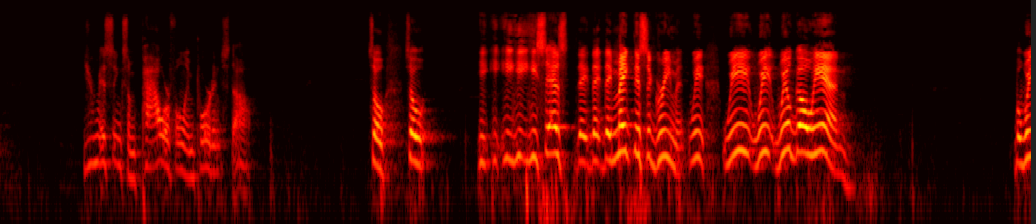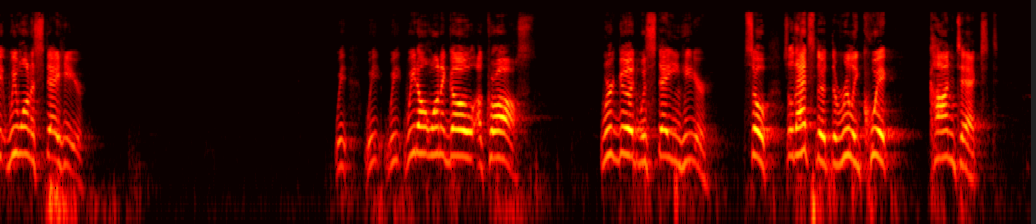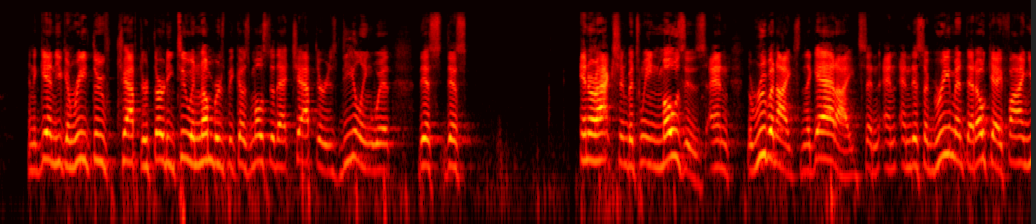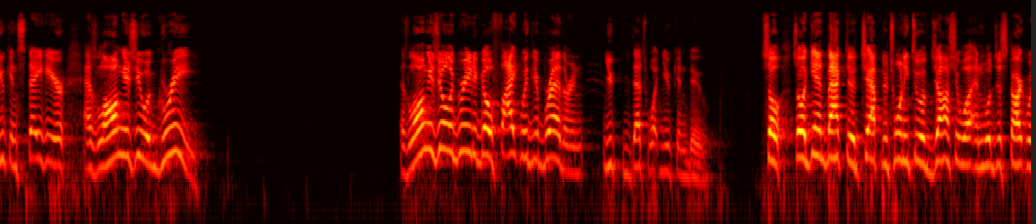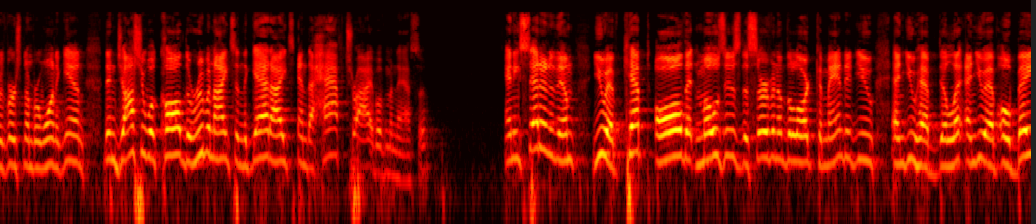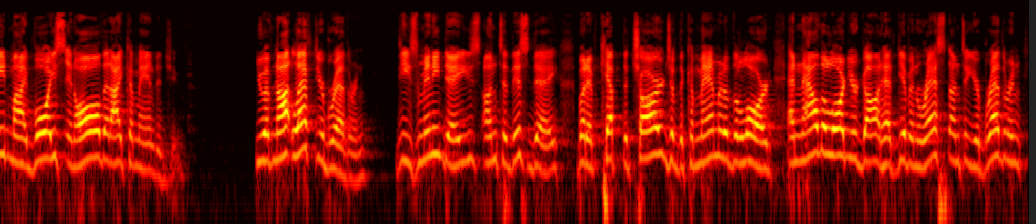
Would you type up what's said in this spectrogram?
You're missing some powerful, important stuff. So, so he, he, he, says they, they, they make this agreement. We, we, we, we'll go in, but we, we want to stay here. We, we, we, we don't want to go across. We're good with staying here. So, so that's the, the really quick context and again, you can read through chapter 32 in Numbers because most of that chapter is dealing with this, this interaction between Moses and the Reubenites and the Gadites and, and, and this agreement that, okay, fine, you can stay here as long as you agree. As long as you'll agree to go fight with your brethren, you, that's what you can do. So, so again, back to chapter 22 of Joshua, and we'll just start with verse number one again. Then Joshua called the Reubenites and the Gadites and the half tribe of Manasseh. And he said unto them, You have kept all that Moses, the servant of the Lord, commanded you, and you have, dele- and you have obeyed my voice in all that I commanded you. You have not left your brethren these many days unto this day, but have kept the charge of the commandment of the Lord. And now the Lord your God hath given rest unto your brethren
